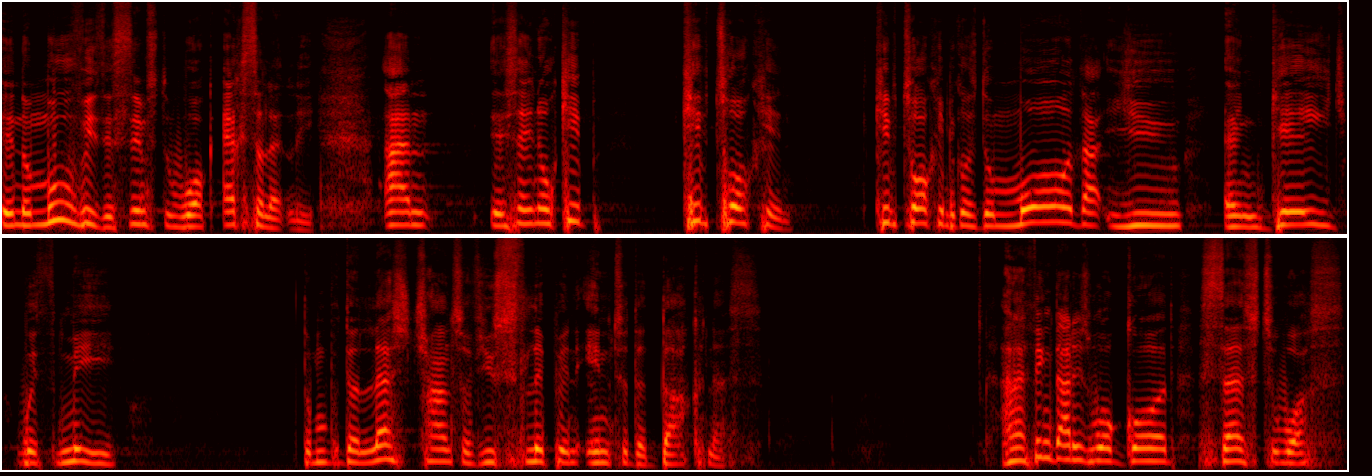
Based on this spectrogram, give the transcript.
in the movies, it seems to work excellently. And they say, no, keep, keep talking. Keep talking because the more that you engage with me, the, the less chance of you slipping into the darkness. And I think that is what God says to us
